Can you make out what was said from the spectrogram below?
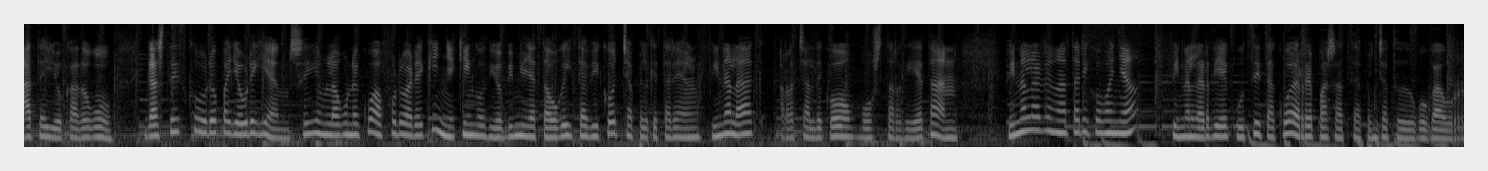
ate joka dugu. Gazteizko Europa jauregian seien laguneko aforoarekin ekingo dio 2008ko txapelketaren finalak arratsaldeko bostardietan. Finalaren atariko baina, finalerdiek utzitako errepasatzea pentsatu dugu gaur.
